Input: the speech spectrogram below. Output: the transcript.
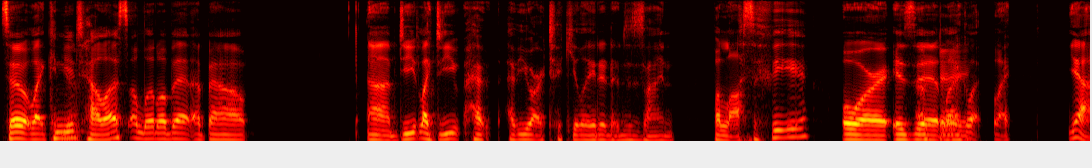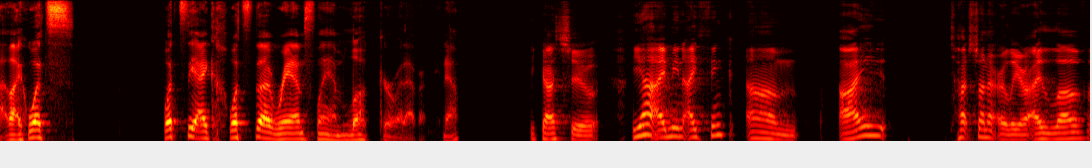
So, like, can you tell us a little bit about? Um, do you like? Do you have have you articulated a design philosophy, or is it like Okay. like like yeah, like what's what's the what's the ram slam look or whatever you know? You got you. Yeah, I mean, I think um, I touched on it earlier. I love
